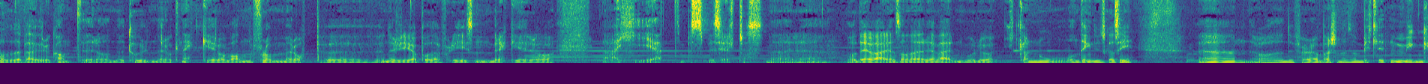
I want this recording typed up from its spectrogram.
alle bauger og kanter, og det tordner og knekker, og vann flommer opp uh, under skia på deg fordi isen brekker, og det er helt spesielt. Altså. Det er, eh, og det å være i en sånn verden hvor du ikke har noen ting du skal si. Uh, og du føler deg bare som en sånn bitte liten mygg.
